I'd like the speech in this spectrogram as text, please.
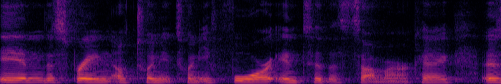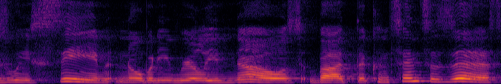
in the spring of 2024 into the summer, okay? As we've seen, nobody really knows, but the consensus is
